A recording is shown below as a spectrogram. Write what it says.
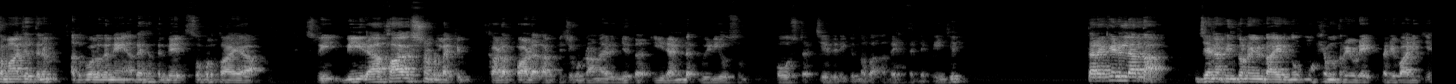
സമാജത്തിനും അതുപോലെ തന്നെ അദ്ദേഹത്തിന്റെ സുഹൃത്തായ ശ്രീ വി രാധാകൃഷ്ണ പിള്ളയ്ക്കും കടപ്പാട് അർപ്പിച്ചുകൊണ്ടാണ് രഞ്ജിത്ത് ഈ രണ്ട് വീഡിയോസും പോസ്റ്റ് ചെയ്തിരിക്കുന്നത് അദ്ദേഹത്തിന്റെ പേജിൽ. തരക്കേടില്ലാത്ത ജനപിന്തുണയുണ്ടായിരുന്നു മുഖ്യമന്ത്രിയുടെ പരിപാടിക്ക്.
